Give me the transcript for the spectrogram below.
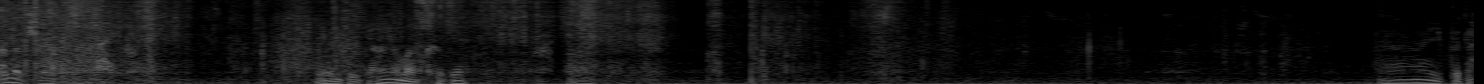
잘라줘야겠다, 이거. 이건 되게 하나만 크게. 아, 이쁘다.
